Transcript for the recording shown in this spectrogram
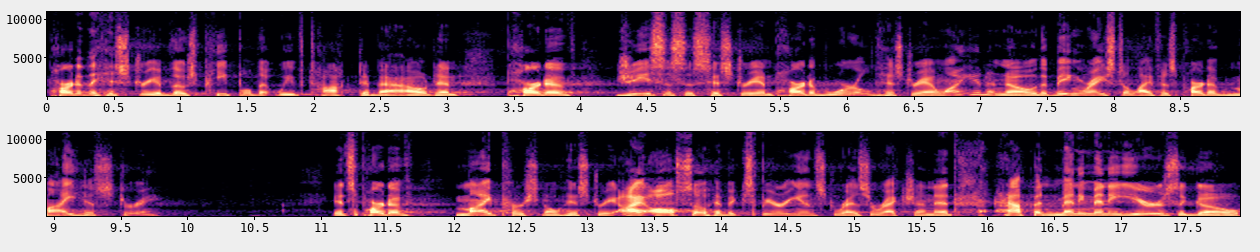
part of the history of those people that we've talked about and part of Jesus' history and part of world history, I want you to know that being raised to life is part of my history. It's part of my personal history. I also have experienced resurrection. It happened many, many years ago.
